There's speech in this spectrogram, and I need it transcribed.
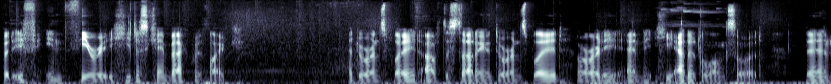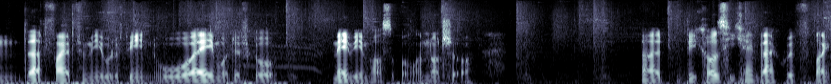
but if in theory he just came back with like a Doran's Blade after starting a Doran's Blade already, and he added a Longsword, then that fight for me would have been way more difficult, maybe impossible, I'm not sure but because he came back with like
